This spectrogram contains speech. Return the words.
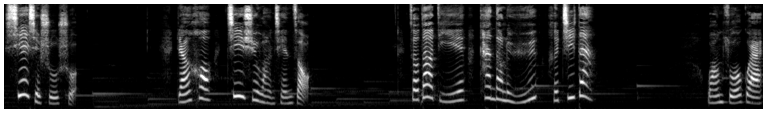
谢谢叔叔。”然后继续往前走。走到底，看到了鱼和鸡蛋。往左拐，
